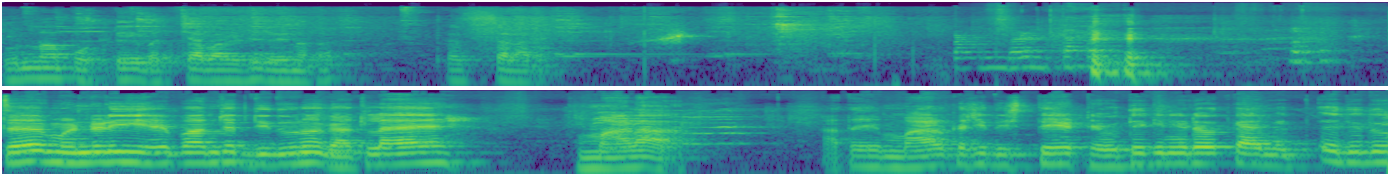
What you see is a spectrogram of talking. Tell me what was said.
पूर्ण पोट्टे बच्चा बारडी राहीन आता. तर चला. तर मंडळी हे पण आमच्या दिदूनं घातला आहे माळा. आता हे माळ कशी दिसते ठेवते की नाही ठेवत काय माहीत? ए दिदू.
